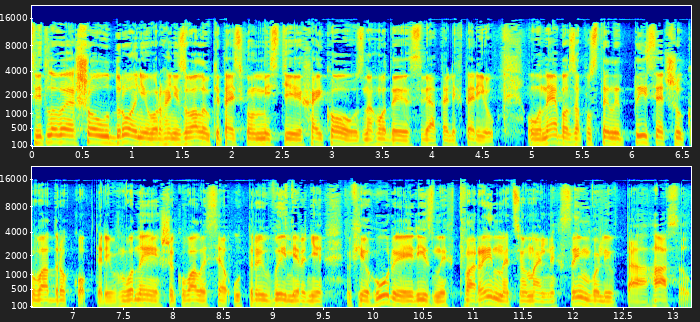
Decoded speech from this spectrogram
Світлове шоу дронів організували в китайському місті Хайкоу з нагоди свята ліхтарів. У небо запустили тисячу квадрокоптерів. Вони шикувалися у тривимірні фігури різних тварин, національних символів та гасел.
